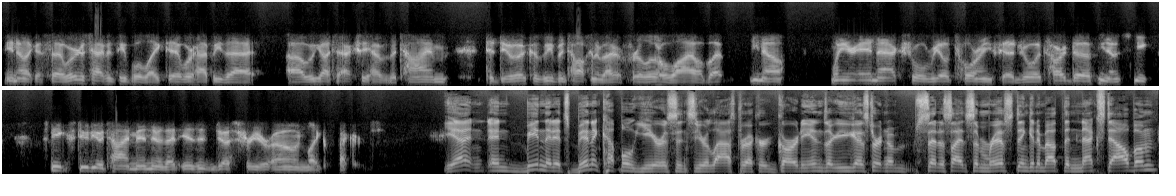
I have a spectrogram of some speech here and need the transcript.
you know, like I said, we're just happy people liked it. We're happy that uh, we got to actually have the time to do it because we've been talking about it for a little while. But you know, when you're in actual real touring schedule, it's hard to you know sneak sneak studio time in there that isn't just for your own like records. Yeah, and, and being that it's been a couple years since your last record, Guardians, are you guys starting to set aside some riffs, thinking about the next album?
